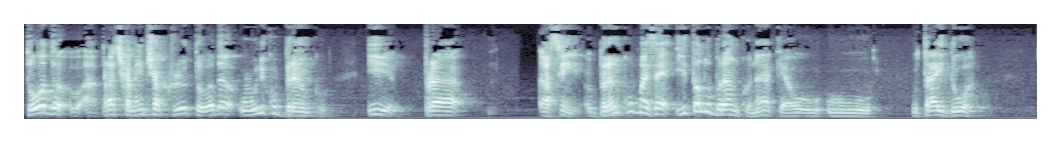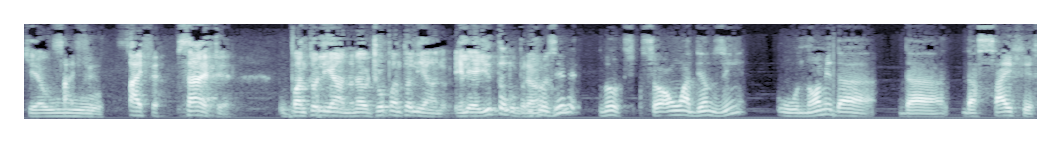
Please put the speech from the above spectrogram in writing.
Toda, praticamente a crew toda, o único branco. E pra. Assim, branco, mas é Ítalo Branco, né? Que é o, o, o traidor que é o. Cypher. Cypher. O Pantoliano, né? O Joe Pantoliano. Ele é ítalo branco. Inclusive, Lucas, só um adendozinho. O nome da, da, da Cypher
